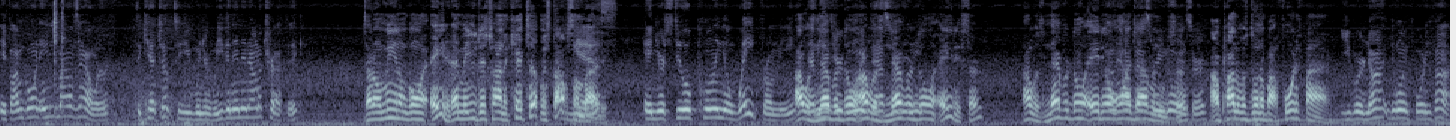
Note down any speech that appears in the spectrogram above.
if I'm going 80 miles an hour to catch up to you when you're weaving in and out of traffic, That don't mean I'm going 80. That means you're just trying to catch up and stop somebody. yes, and you're still pulling away from me, I was never you're doing. I was never doing 80, sir. I was never doing 80 on How- how Orange fast were you Avenue, going, sir. sir? I probably was doing about 45. You were not doing 45.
